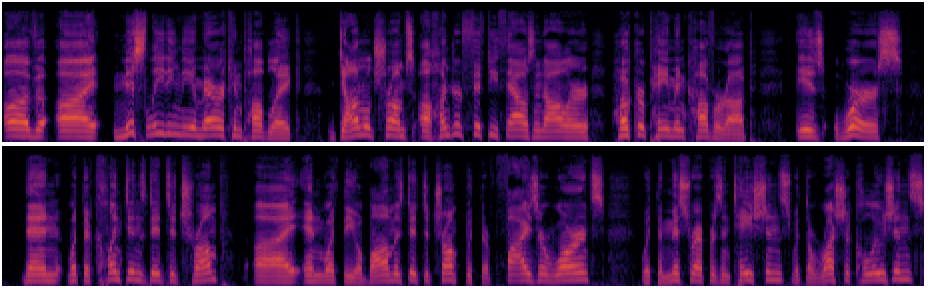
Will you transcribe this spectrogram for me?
of uh, misleading the American public, Donald Trump's $150,000 hooker payment cover up is worse than what the Clintons did to Trump uh, and what the Obamas did to Trump with their FISA warrants, with the misrepresentations, with the Russia collusions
